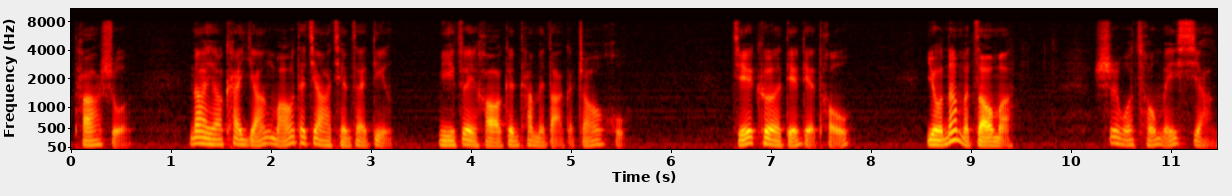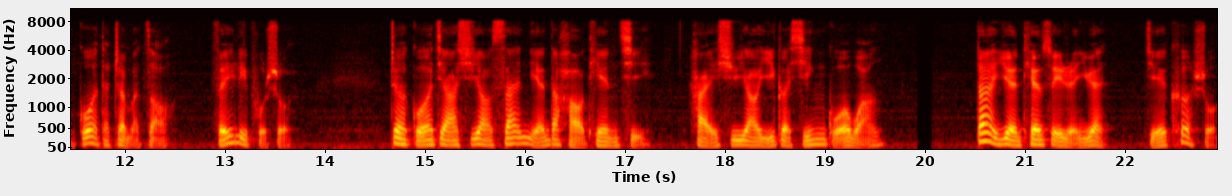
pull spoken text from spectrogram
他说：“那要看羊毛的价钱再定，你最好跟他们打个招呼。”杰克点点头：“有那么糟吗？”“是我从没想过的这么糟。”菲利普说。这国家需要三年的好天气，还需要一个新国王。但愿天随人愿，杰克说。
